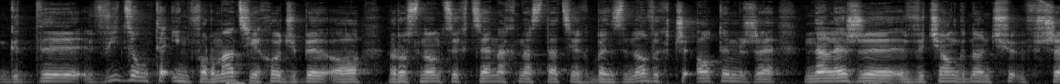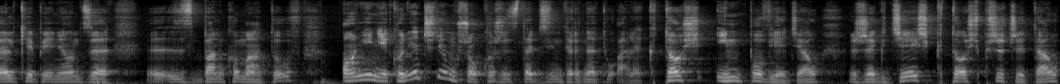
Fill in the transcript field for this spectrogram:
gdy widzą te informacje choćby o rosnących cenach na stacjach benzynowych, czy o tym, że należy wyciągnąć wszelkie wszelkie pieniądze e, z bankomatów, oni niekoniecznie muszą korzystać z internetu, ale ktoś im powiedział, że gdzieś ktoś przeczytał,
